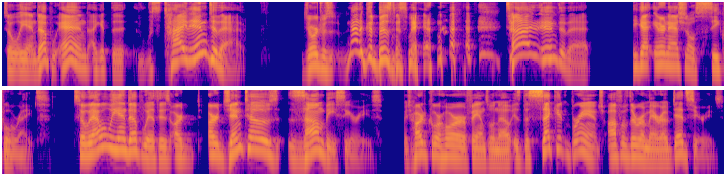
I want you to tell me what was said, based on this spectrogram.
so we end up, and I get the was tied into that. George was not a good businessman. tied into that, he got international sequel rights. So now what we end up with is Ar- Argento's zombie series, which hardcore horror fans will know is the second branch off of the Romero Dead series.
